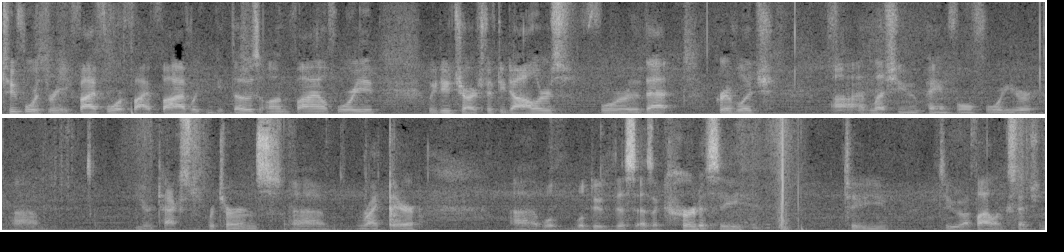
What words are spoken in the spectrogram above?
243 5455. We can get those on file for you. We do charge $50 for that privilege uh, unless you pay in full for your, um, your tax returns um, right there. Uh, we'll, we'll do this as a courtesy to you to uh, file an extension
